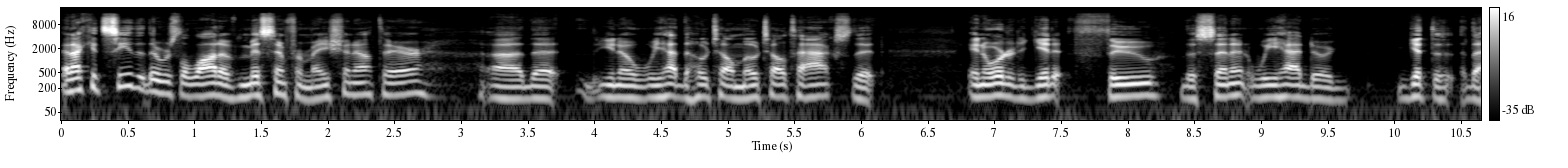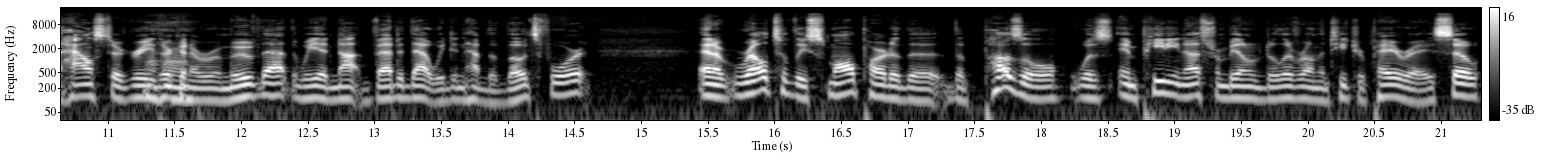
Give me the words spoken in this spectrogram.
And I could see that there was a lot of misinformation out there. Uh, that you know, we had the hotel motel tax. That in order to get it through the Senate, we had to get the the House to agree they're going to remove that. That we had not vetted that. We didn't have the votes for it. and a relatively small part of the the puzzle was impeding us from being able to deliver on the teacher pay raise. So,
